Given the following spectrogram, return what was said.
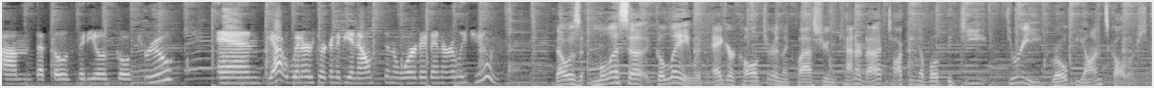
um, that those videos go through. And yeah, winners are going to be announced and awarded in early June. That was Melissa Gallet with Agriculture in the Classroom Canada talking about the G3 Grow Beyond Scholarship.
